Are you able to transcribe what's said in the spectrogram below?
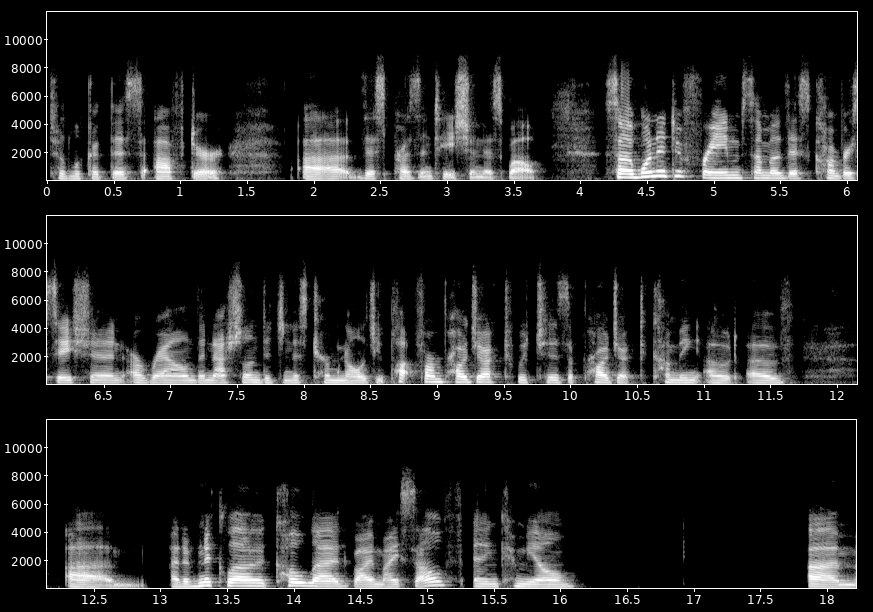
to look at this after uh, this presentation as well. So I wanted to frame some of this conversation around the National Indigenous Terminology Platform Project, which is a project coming out of um, out of NICLA, co-led by myself and Camille um,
